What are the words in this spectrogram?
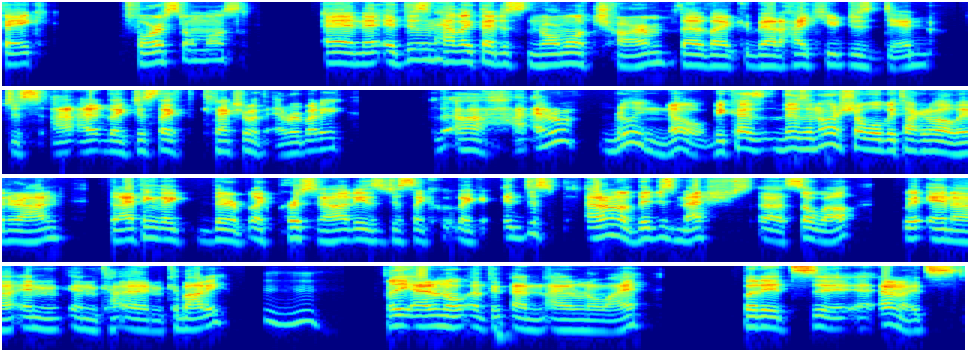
fake, forced almost. And it doesn't have like that just normal charm that like that Haikyuu just did. Just I, I like just like connection with everybody. Uh, I don't really know because there's another show we'll be talking about later on that I think like their like personality is just like like it just I don't know they just mesh uh, so well in uh in in, in Kabaddi. Mhm. Like, I don't know, and I don't know why, but it's uh, I don't know. It's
